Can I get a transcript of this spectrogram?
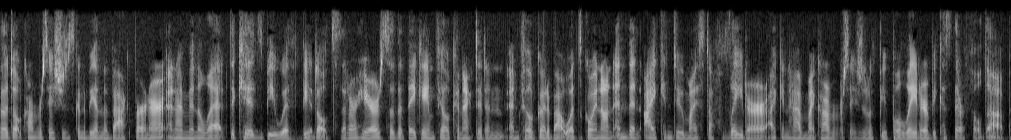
the adult conversation is going to be on the back burner and I'm going to let the kids be with the adults that are here so that they can feel connected and, and feel good about what's going on. And then I can do my stuff later. I can have my conversations with people later because they're filled up.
